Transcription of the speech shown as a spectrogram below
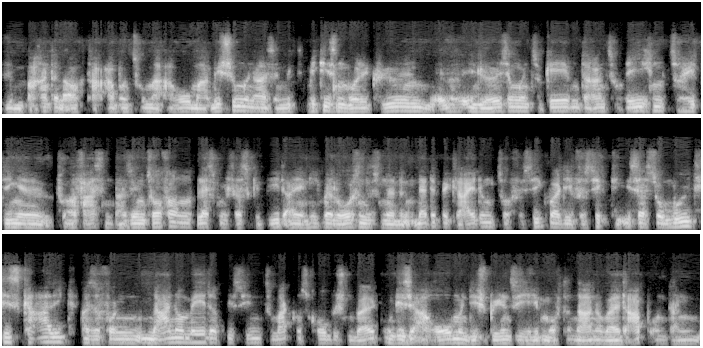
wir machen dann auch da ab und zu mal Aromamischungen, also mit, mit diesen Molekülen in Lösungen zu geben, daran zu riechen, solche Dinge zu erfassen. Also insofern lässt mich das Gebiet eigentlich nicht mehr los und das ist eine nette Begleitung zur Physik, weil die Physik, die ist ja so multiskalig, also von Nanometer bis hin zur makroskopischen Welt und diese Aromen, die spielen sich eben auf der Nanowelt ab und dann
